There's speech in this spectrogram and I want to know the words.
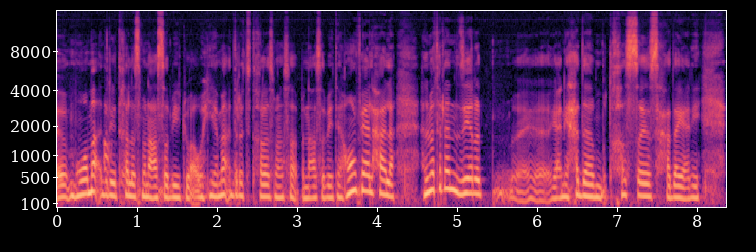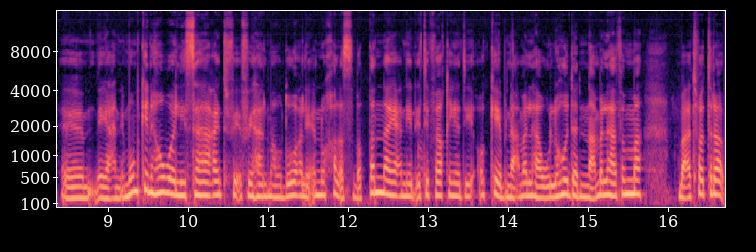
هو ما قدر يتخلص من عصبيته أو هي ما قدرت تتخلص من عصبيتها هون في هالحالة هل مثلا زيارة يعني حدا متخصص حدا يعني يعني ممكن هو اللي يساعد في في هالموضوع؟ لأنه خلص بطلنا يعني الاتفاقية دي okay بنعملها والهدنة نعملها ثم بعد فترة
